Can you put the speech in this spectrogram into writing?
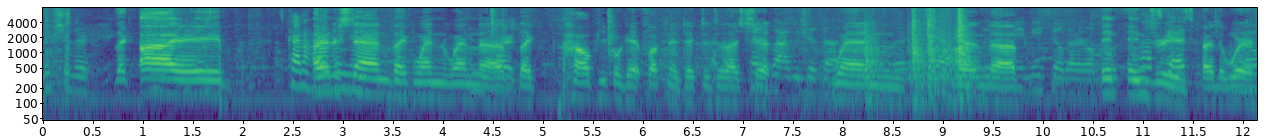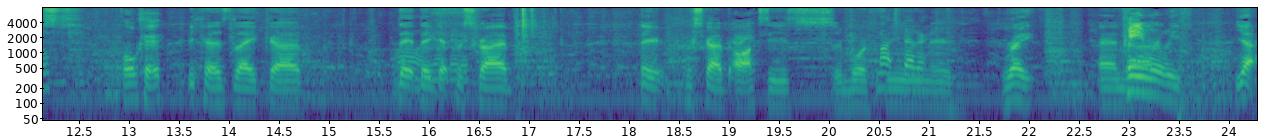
make sure they're. like I It's kind of hard. I hard. understand like when when uh, like how people get fucking addicted to that shit. glad we did that. When Yeah. when uh, made me feel better. almost. in, injuries are the you know. Okay. Because like uh, they they get prescribed they prescribed oxys or morphine or Right. and Pain uh, relief. Yeah,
